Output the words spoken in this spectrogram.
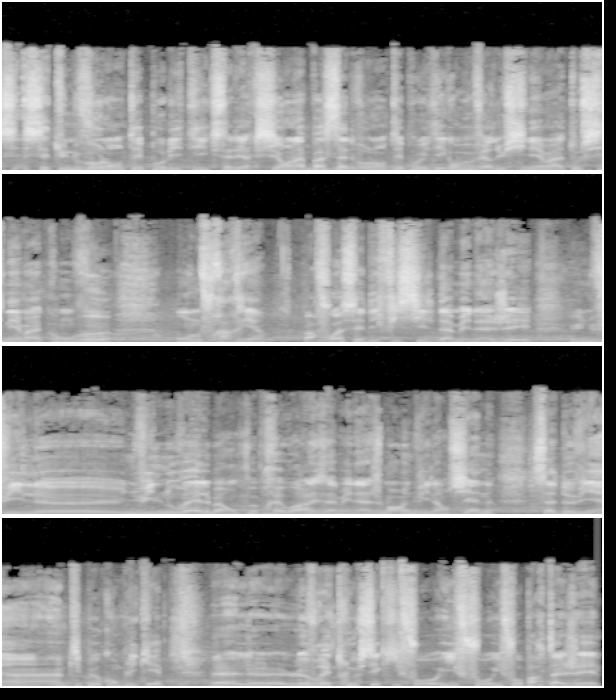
c'est une volonté politique. C'est-à-dire que si on n'a pas cette volonté politique, on peut faire du cinéma, tout le cinéma qu'on veut, on ne fera rien. Parfois c'est difficile d'aménager une ville, ville nouvelle, ben, on peut prévoir les aménagements. Une ville ancienne, ça devient un petit peu compliqué. Le, le vrai truc, c'est qu'il faut, partager.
